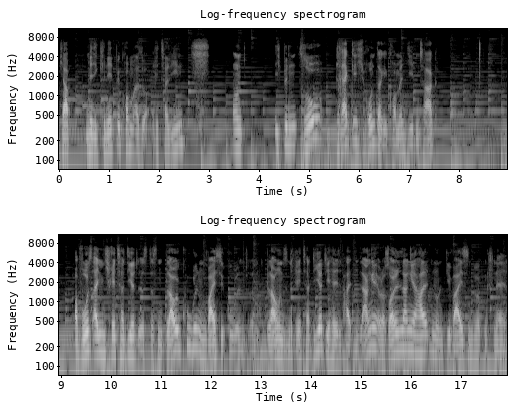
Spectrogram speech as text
ich habe Medikinet bekommen, also Ritalin. Und ich bin so dreckig runtergekommen jeden Tag. Obwohl es eigentlich retardiert ist. Das sind blaue Kugeln und weiße Kugeln drin. Die blauen sind retardiert, die halten lange oder sollen lange halten und die weißen wirken schnell.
